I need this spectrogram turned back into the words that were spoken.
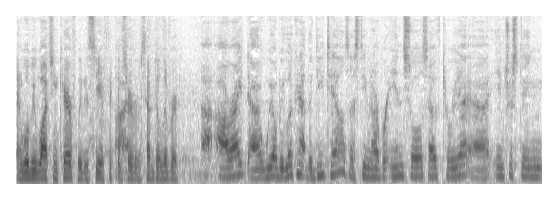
and we'll be watching carefully to see if the Conservatives have delivered. Uh, all right, uh, we'll be looking at the details. Uh, Stephen Harper in Seoul, South Korea. Uh, interesting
